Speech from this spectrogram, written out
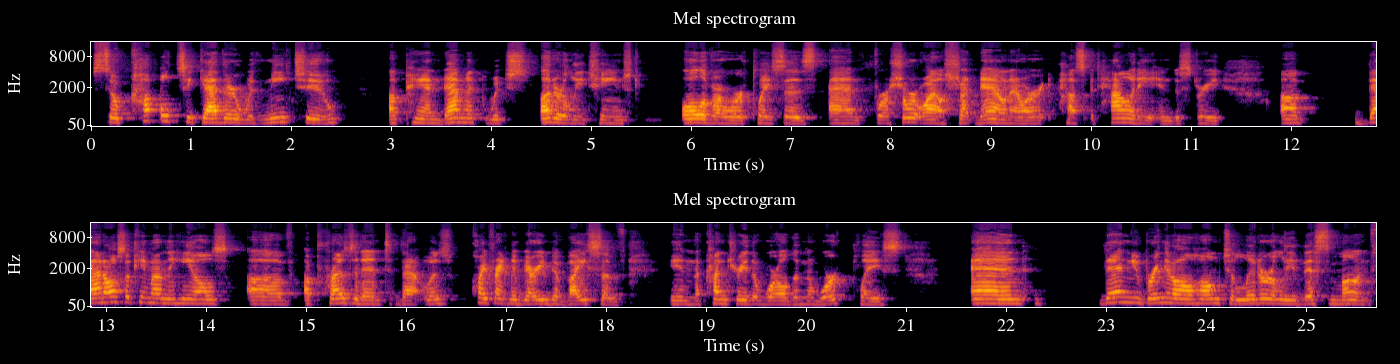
So, coupled together with Me Too, a pandemic which utterly changed all of our workplaces and for a short while shut down our hospitality industry. Uh, that also came on the heels of a president that was, quite frankly, very divisive in the country, the world, and the workplace. And then you bring it all home to literally this month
